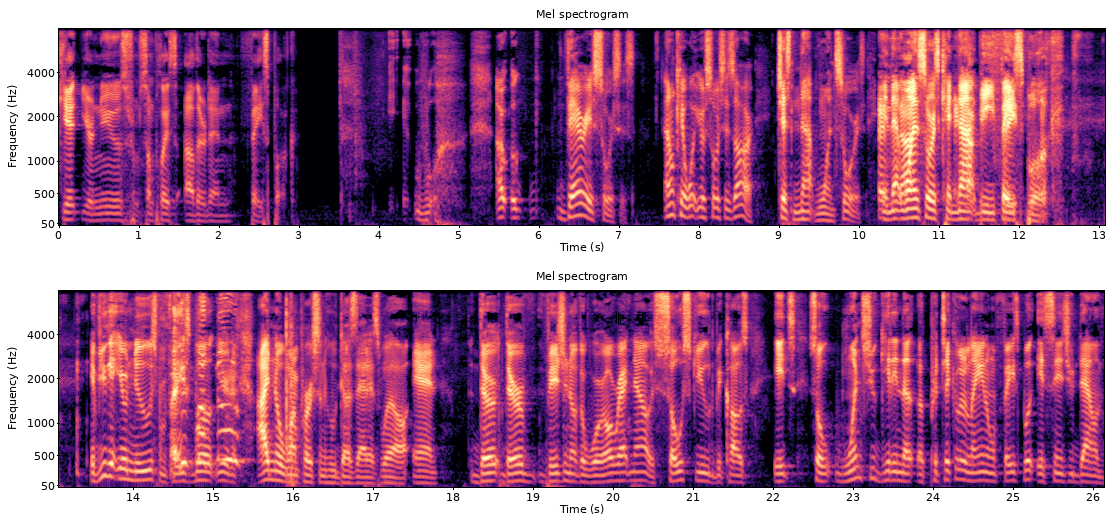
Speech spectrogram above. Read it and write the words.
get your news from someplace other than Facebook. Uh, Various sources. I don't care what your sources are, just not one source. And, And that not- one source cannot be be Facebook. If you get your news from Facebook Facebook, you're. I know one person who does that as well, and their their vision of the world right now is so skewed because it's so once you get in a, a particular lane on Facebook, it sends you down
